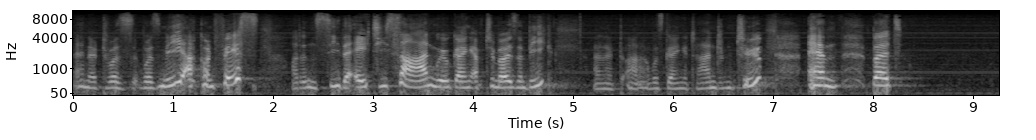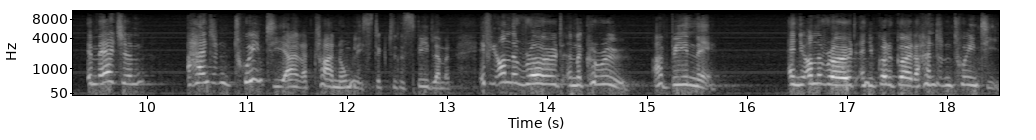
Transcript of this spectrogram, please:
And it was, was me, I confess. I didn't see the 80 sign. We were going up to Mozambique, and it, I was going at 102. Um, but imagine 120, and I try normally stick to the speed limit. If you're on the road in the Karoo, I've been there, and you're on the road and you've got to go at 120,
